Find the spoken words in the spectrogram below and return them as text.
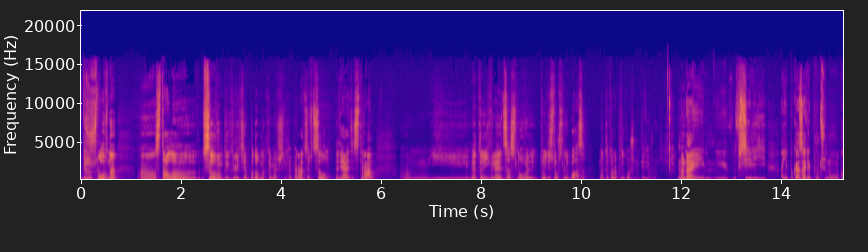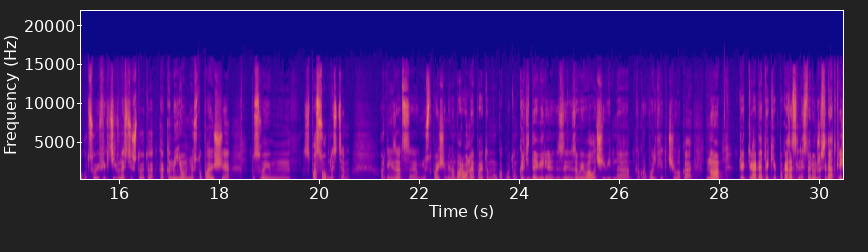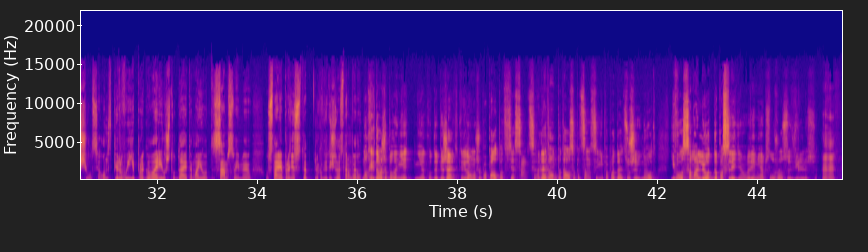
безусловно, э, стало силовым прикрытием подобных коммерческих операций в целом ряде стран. Эм, И это является основой той ресурсной базы, на которой Пригожин оперирует. Ну да, и, и в Сирии они показали Путину какую-то свою эффективность, и что это как минимум не уступающая по своим способностям организация, не уступающая Минобороны, поэтому какой-то он кредит доверия за- завоевал, очевидно, как руководитель этой ЧВК. Но, опять-таки, показательная история, он же всегда открещивался. Он впервые проговорил, что да, это мое, сам своими устами произнес это только в 2022 году. Ну, когда уже было не, некуда бежать, когда он уже попал под все санкции. А до этого он пытался под санкции не попадать. Слушай, ну вот, его самолет до последнего времени обслуживался в Вильнюсе.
